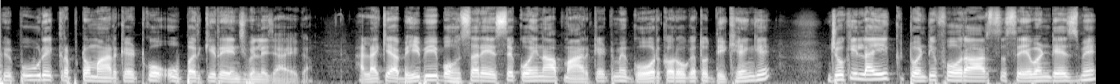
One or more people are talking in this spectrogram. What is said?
फिर पूरे क्रिप्टो मार्केट को ऊपर की रेंज में ले जाएगा। हालाँकि अभी भी बहुत सारे ऐसे कोइन आप मार्केट में गौर करोगे तो दिखेंगे, जो कि like 24 four hours seven days में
